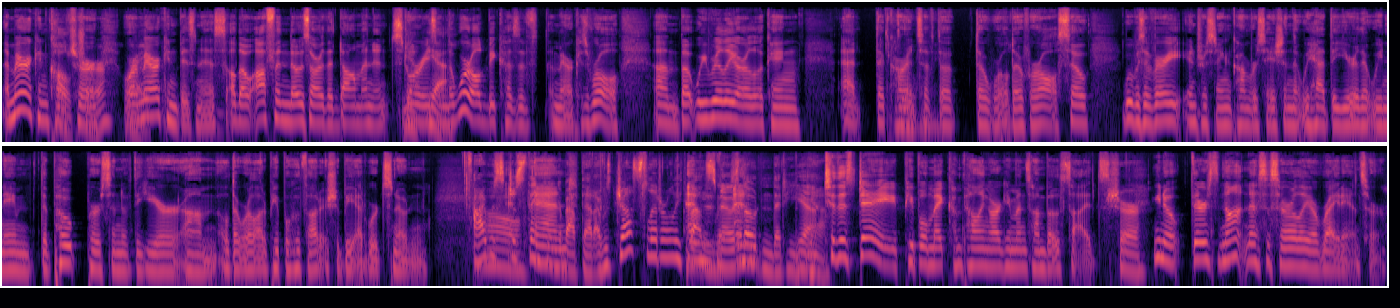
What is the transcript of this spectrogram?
American culture, Culture, or right. American business, although often those are the dominant stories Yeah. in the world because of America's role. Um, but we really are looking at the currents of the, the world overall. So it was a very interesting conversation that we had the year that we named the Pope Person of the Year. Um, there were a lot of people who thought it should be Edward Snowden. I was just thinking And- about that. I was just literally thinking and- about and- Snowden that he, yeah. yeah. To this day, people make compelling arguments on both sides. Sure. You know, there's not necessarily a right answer.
